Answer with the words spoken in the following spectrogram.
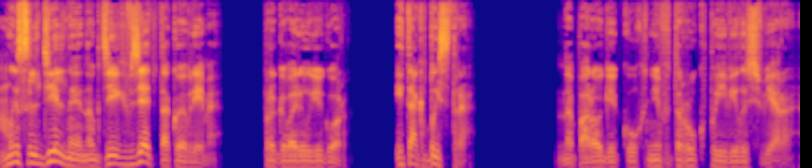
«Мысль дельная, но где их взять в такое время?» — проговорил Егор. «И так быстро». На пороге кухни вдруг появилась Вера.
